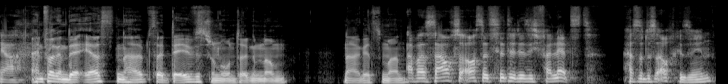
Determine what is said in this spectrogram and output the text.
Ja. Einfach in der ersten Halbzeit Davis schon runtergenommen. Nagelsmann. Aber es sah auch so aus, als hätte der sich verletzt. Hast du das auch gesehen?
